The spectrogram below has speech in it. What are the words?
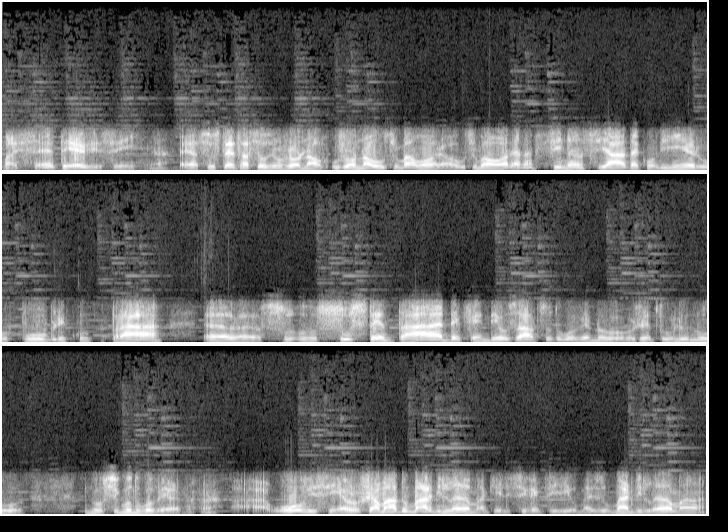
Mas é, teve, sim. Né? É a sustentação de um jornal. O jornal Última Hora. A Última Hora era financiada com dinheiro público para uh, su sustentar, defender os atos do governo Getúlio no, no segundo governo. Né? Ah, houve sim, era o chamado Mar de Lama que ele se referiu, mas o Mar de Lama,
